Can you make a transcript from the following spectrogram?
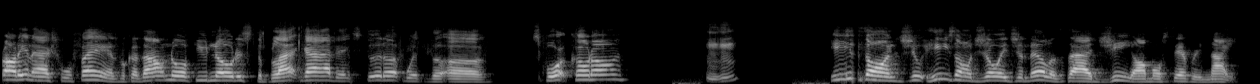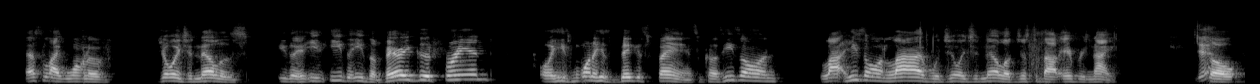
brought in actual fans because I don't know if you noticed the black guy that stood up with the uh, sport coat on. Mm-hmm. He's on he's on Joey Janela's IG almost every night. That's like one of Joey Janela's either he- either he's a very good friend or he's one of his biggest fans because he's on li- he's on live with Joey Janela just about every night. Yeah. So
